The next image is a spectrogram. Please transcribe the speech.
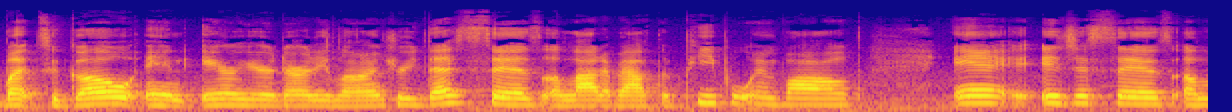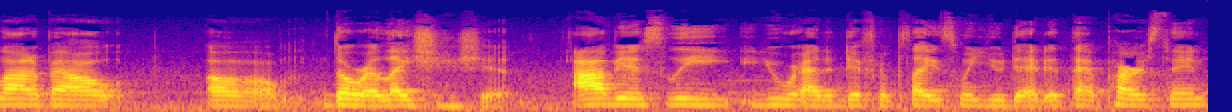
But to go and air your dirty laundry, that says a lot about the people involved. And it just says a lot about um, the relationship. Obviously, you were at a different place when you dated that person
